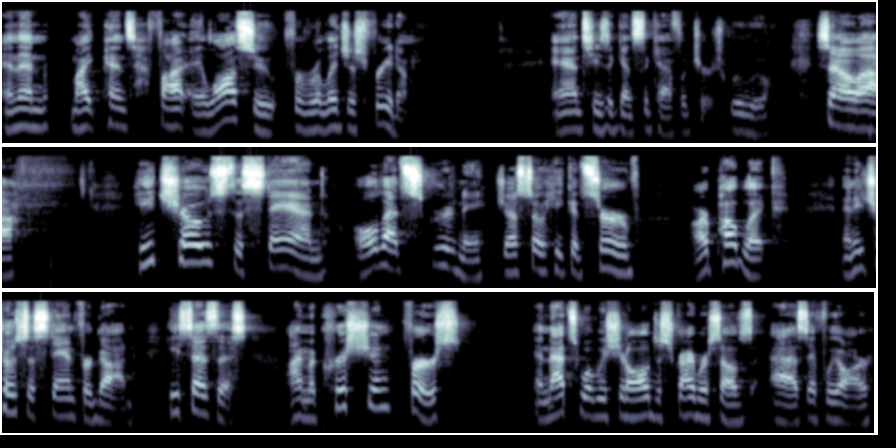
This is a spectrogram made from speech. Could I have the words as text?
And then Mike Pence fought a lawsuit for religious freedom. And he's against the Catholic Church. Woo woo. So uh, he chose to stand all that scrutiny just so he could serve our public, and he chose to stand for God. He says this I'm a Christian first, and that's what we should all describe ourselves as if we are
